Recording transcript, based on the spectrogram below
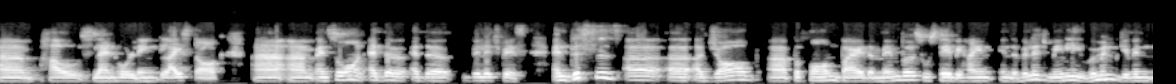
um, house landholding livestock uh, um, and so on at the at the village base and this is a, a, a job uh, performed by the members who stay behind in the village mainly women given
